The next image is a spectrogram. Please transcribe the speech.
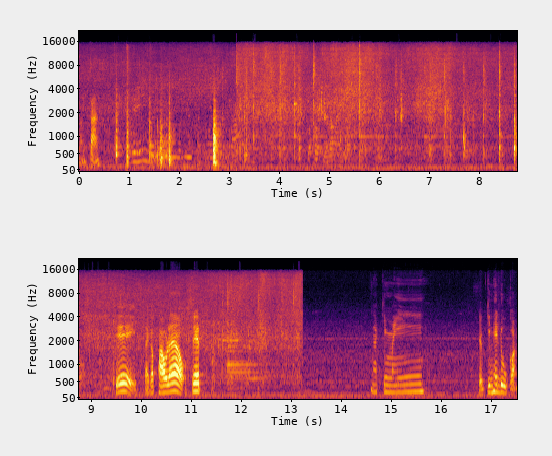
น้ำตาลโอเค ใส่กระเพราแล้ว เสร็จ กินไหม เดี๋ยวกินให้ดูก่อน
